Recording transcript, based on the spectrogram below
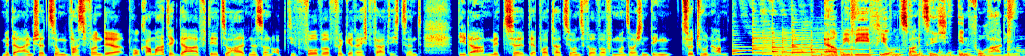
mit der Einschätzung, was von der Programmatik der AfD zu halten ist und ob die Vorwürfe gerechtfertigt sind, die da mit äh, Deportationsvorwürfen und solchen Dingen zu tun haben. RBB 24 Inforadio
